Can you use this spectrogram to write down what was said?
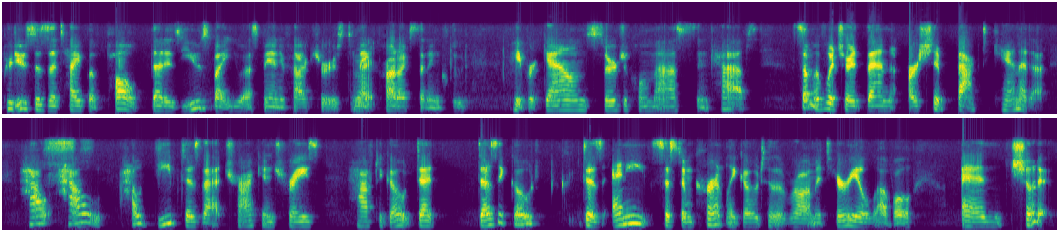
produces a type of pulp that is used by U.S. manufacturers to Right. make products that include paper gowns, surgical masks, and caps. Some of which are then are shipped back to Canada. How how how deep does that track and trace have to go? That does it go? Does any system currently go to the raw material level, and should it?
